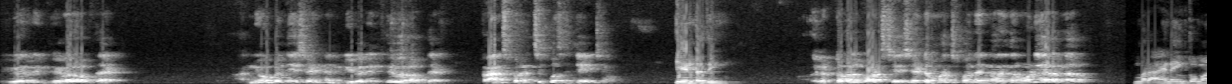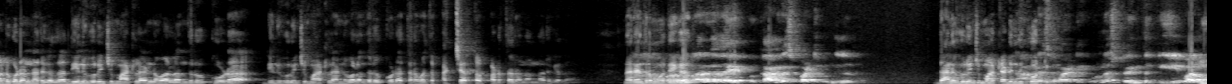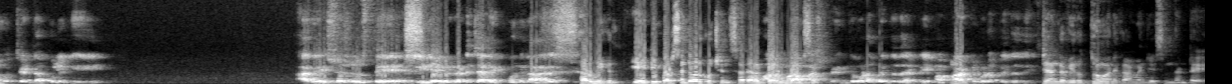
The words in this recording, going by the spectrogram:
We are in favour of that అన్ని ఓపెన్ చేసేయండి అండి we are in favour of that transparency కోసం చేయించాం. ఏంటది? ఎలక్టోరల్ బాండ్స్ చేసేయటం మంచి పని అని నరేంద్ర మోడీ గారు అన్నారు. మరి ఆయన ఇంకో మాట కూడా అన్నారు కదా దీని గురించి మాట్లాడిన వాళ్ళందరూ కూడా దీని గురించి మాట్లాడిన వాళ్ళందరూ కూడా తర్వాత పశ్చాత్తాప పడతారని అన్నారు కదా. నరేంద్ర మోదీ గారు కాంగ్రెస్ పార్టీకి ఉంది కదా. దాని గురించి మాట్లాడింది కోర్టు పార్టీకి ఉన్న స్ట్రెంత్కి వాళ్ళకి వచ్చే డబ్బులకి ఆ రేషియో చూస్తే బీజేపీ కంటే చాలా ఎక్కువ ఉంది కాంగ్రెస్. సార్ మీకు ఎయిటీ పర్సెంట్ వరకు వచ్చింది సార్ ఎలక్టోరల్ స్ట్రెంత్ కూడా పెద్దదండి మా పార్టీ కూడా పెద్దది. రాజ్యాంగ విరుద్ధం అని కామెంట్ చేసిందంటే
